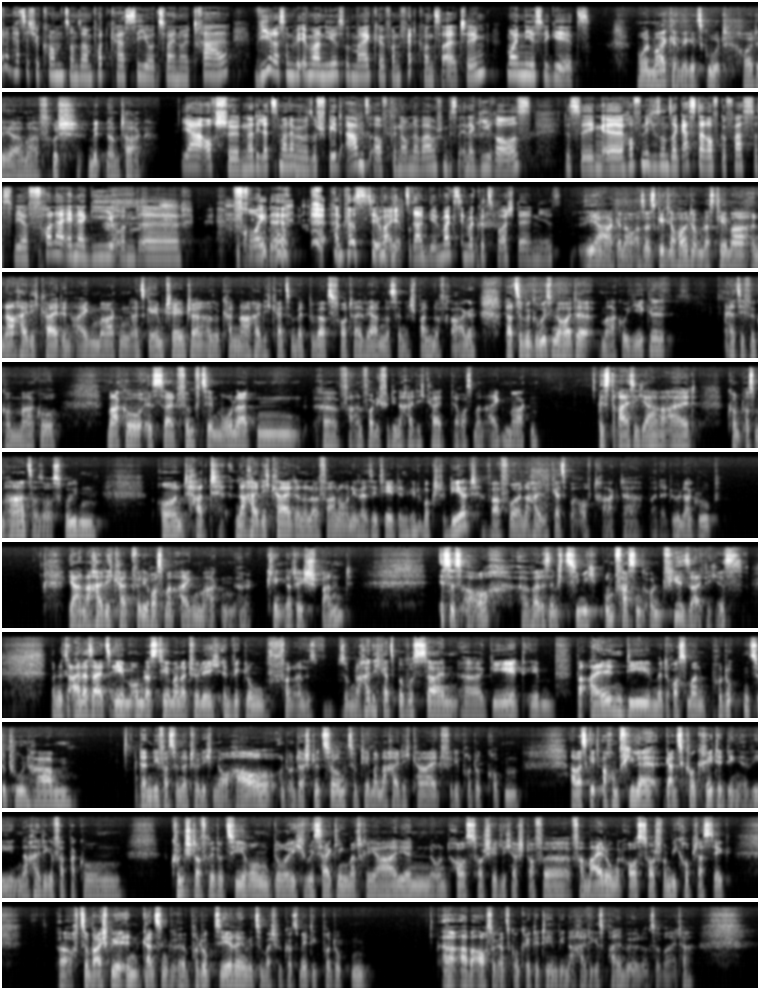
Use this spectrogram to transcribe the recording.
Moin und herzlich willkommen zu unserem Podcast CO2 Neutral. Wir, das sind wie immer Nils und Maike von Fed Consulting. Moin Nils, wie geht's? Moin Maike, mir geht's gut. Heute ja mal frisch mitten am Tag. Ja, auch schön. Ne? Die letzten Mal haben wir immer so spät abends aufgenommen, da war schon ein bisschen Energie raus. Deswegen äh, hoffentlich ist unser Gast darauf gefasst, dass wir voller Energie und äh, Freude an das Thema jetzt rangehen. Magst du ihn mal kurz vorstellen, Nils? Ja, genau. Also es geht ja heute um das Thema Nachhaltigkeit in Eigenmarken als Gamechanger. Also kann Nachhaltigkeit zum Wettbewerbsvorteil werden? Das ist eine spannende Frage. Dazu begrüßen wir heute Marco Jekel. Herzlich willkommen, Marco. Marco ist seit 15 Monaten äh, verantwortlich für die Nachhaltigkeit der Rossmann Eigenmarken, ist 30 Jahre alt, kommt aus dem Harz, also aus Rüden, und hat Nachhaltigkeit an der Leuphana Universität in Lüneburg studiert, war vorher Nachhaltigkeitsbeauftragter bei der Döhler Group. Ja, Nachhaltigkeit für die Rossmann Eigenmarken äh, klingt natürlich spannend. Ist es auch, äh, weil es nämlich ziemlich umfassend und vielseitig ist. Weil es einerseits eben um das Thema natürlich Entwicklung von einem, so einem Nachhaltigkeitsbewusstsein äh, geht, eben bei allen, die mit Rossmann Produkten zu tun haben, dann lieferst du natürlich Know-how und Unterstützung zum Thema Nachhaltigkeit für die Produktgruppen. Aber es geht auch um viele ganz konkrete Dinge wie nachhaltige Verpackungen, Kunststoffreduzierung durch Recyclingmaterialien und Austausch schädlicher Stoffe, Vermeidung und Austausch von Mikroplastik. Äh, auch zum Beispiel in ganzen äh, Produktserien, wie zum Beispiel Kosmetikprodukten, äh, aber auch so ganz konkrete Themen wie nachhaltiges Palmöl und so weiter.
